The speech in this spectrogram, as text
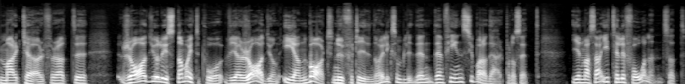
markör för att eh, radio lyssnar man inte på via radion enbart nu för tiden. Det har liksom blivit, den, den, finns ju bara där på något sätt i en massa, i telefonen. Så att,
